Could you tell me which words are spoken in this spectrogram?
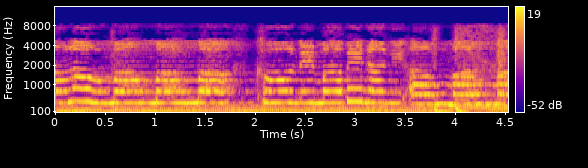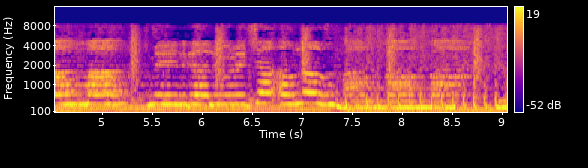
အောင်လုံးမောင်မောင်မောင်ခေါ်နေမှာပဲနာညီအောင်မောင်မောင်မောင်မင်းကလူရချအောင်လုံးမောင်မောင်မောင်လူ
